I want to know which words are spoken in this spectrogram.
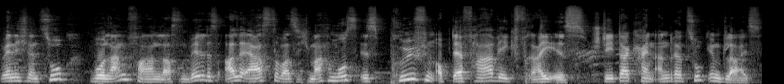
wenn ich einen Zug wo lang fahren lassen will, das allererste, was ich machen muss, ist prüfen, ob der Fahrweg frei ist. Steht da kein anderer Zug im Gleis?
